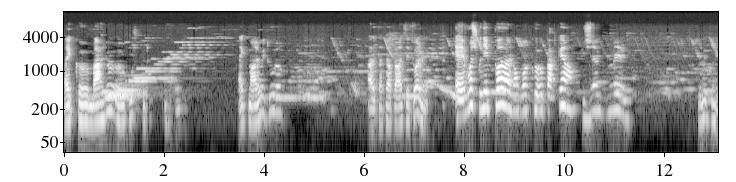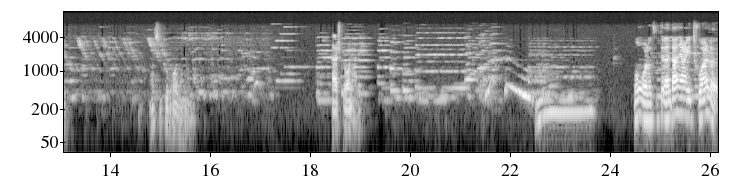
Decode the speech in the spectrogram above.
Avec euh, Mario euh, rouge plutôt. Avec Mario et tout là. Ah, t'as fait apparaître l'étoile, mais. Eh, moi je connais pas l'endroit par cœur. hein. Jamais. Jamais connu. Ah, c'est tout là. Ah, je peux regarder. Hmm. Bon, voilà, c'était la dernière étoile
